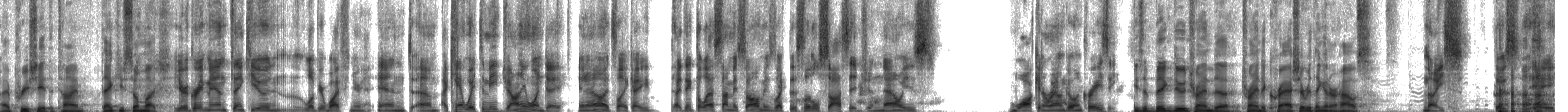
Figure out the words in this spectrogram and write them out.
I appreciate the time. Thank you so much. You're a great man. Thank you, and love your wife and your. And um, I can't wait to meet Johnny one day. You know, it's like I. I think the last time I saw him, he's like this little sausage, and now he's walking around going crazy. He's a big dude trying to trying to crash everything in our house. Nice. Those. hey,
